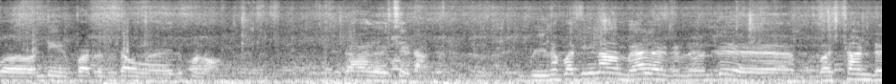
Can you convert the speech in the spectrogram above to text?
வண்டி நிப்பாட்டுறதுக்கு அவங்க இது பண்ணுவாங்க. அதை வச்சுருக்காங்க இப்போ இதில் பார்த்தீங்கன்னா மேலே இருக்கிறது வந்து பஸ் ஸ்டாண்டு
